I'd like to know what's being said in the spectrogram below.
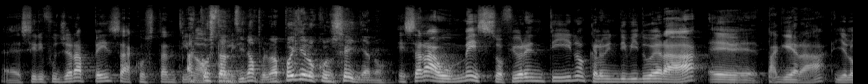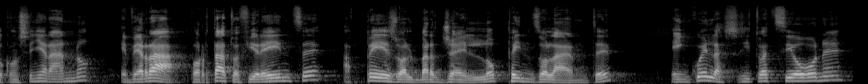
eh, si rifugierà, pensa, a A Costantinopoli. Costantinopoli, ma poi glielo consegnano. E sarà un messo fiorentino che lo individuerà e pagherà, glielo consegneranno e verrà portato a Firenze, appeso al bargello, penzolante, e in quella situazione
